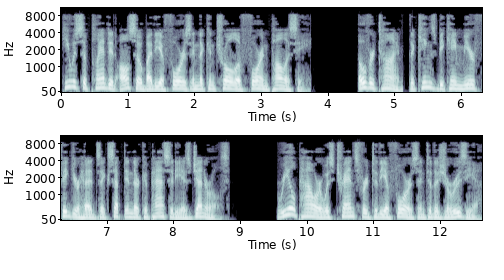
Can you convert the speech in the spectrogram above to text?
He was supplanted also by the ephors in the control of foreign policy. Over time, the kings became mere figureheads except in their capacity as generals. Real power was transferred to the ephors and to the Gerousia.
